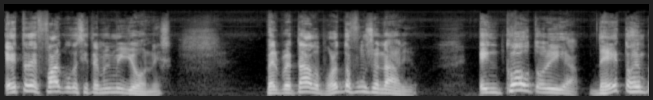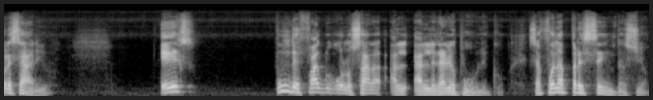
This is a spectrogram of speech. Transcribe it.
este desfalco de 7 mil millones, perpetrado por estos funcionarios, en coautoría de estos empresarios, es un desfalco colosal al, al erario público. Esa fue la presentación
